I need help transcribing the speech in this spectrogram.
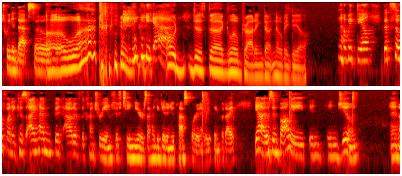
tweeted that. So Oh, what? yeah. oh, just uh, globetrotting. Don't no big deal. No big deal. That's so funny because I hadn't been out of the country in 15 years. I had to get a new passport and everything. But I, yeah, I was in Bali in, in June, and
